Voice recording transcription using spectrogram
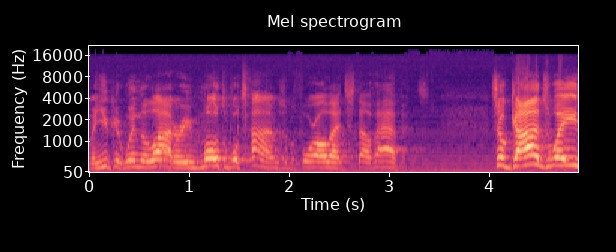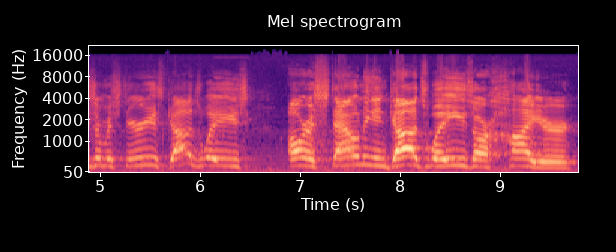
I mean, you could win the lottery multiple times before all that stuff happens. So God's ways are mysterious, God's ways are astounding, and God's ways are higher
